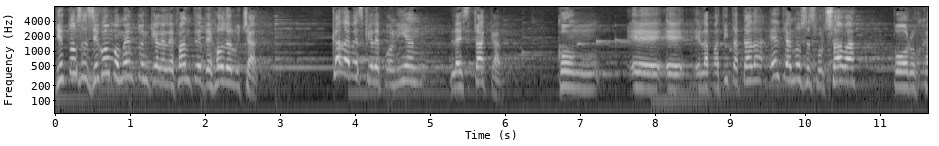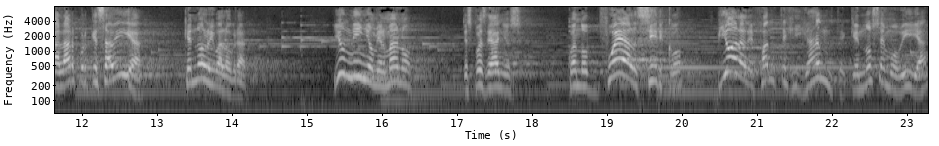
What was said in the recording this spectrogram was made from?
Y entonces llegó un momento en que el elefante dejó de luchar. Cada vez que le ponían la estaca con eh, eh, la patita atada, él ya no se esforzaba por jalar porque sabía que no lo iba a lograr. Y un niño, mi hermano, después de años, cuando fue al circo, vio al elefante gigante que no se movía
